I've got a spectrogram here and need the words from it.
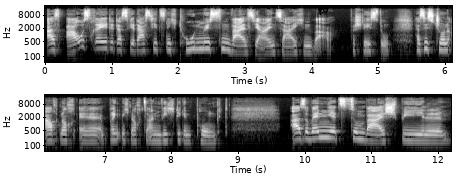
als Ausrede, dass wir das jetzt nicht tun müssen, weil es ja ein Zeichen war. Verstehst du? Das ist schon auch noch, äh, bringt mich noch zu einem wichtigen Punkt. Also wenn jetzt zum Beispiel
